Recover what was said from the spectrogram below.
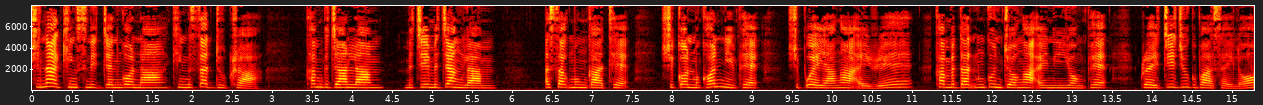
ชนะคิงสนิจันก็นาคิงมัสัดดูคราคำกระจานลำมเจมจังลำอาศักมุงกาเทชิกอนมคอนนีเพช่วยยางาไอเรคำบัดงกุนจงาไอนิยองเพใครจีจูกบาไซลอ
